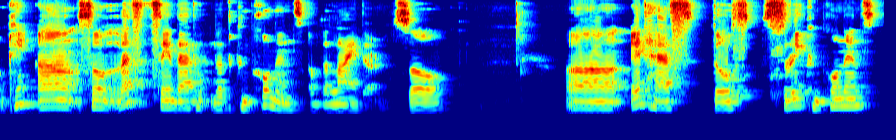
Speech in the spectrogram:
Okay, uh, so let's say that the components of the LiDAR. So uh, it has those three components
